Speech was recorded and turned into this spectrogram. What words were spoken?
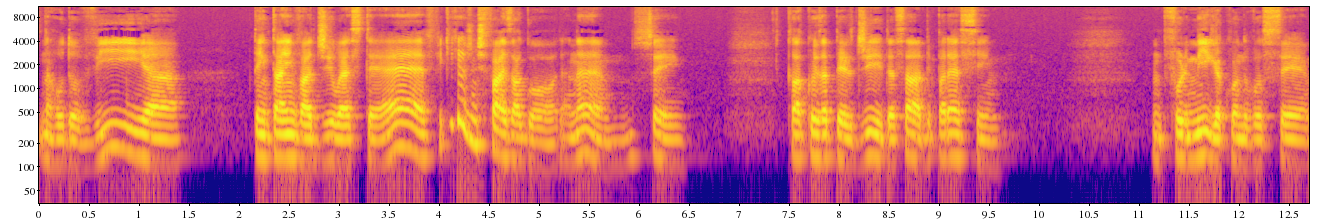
na rodovia, tentar invadir o STF. O que, que a gente faz agora, né? Não sei. Aquela coisa perdida, sabe? Parece formiga quando você,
